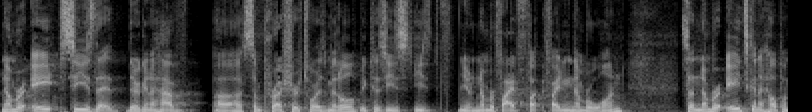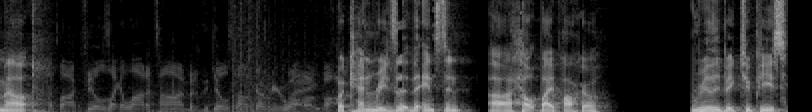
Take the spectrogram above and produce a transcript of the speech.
Number eight sees that they're gonna have uh, some pressure towards middle because he's he's you know number five fighting number one. So number eight's gonna help him out, The clock feels like a lot of time, but if the kill's not coming your way, but Ken reads the, the instant uh, help by Paco. Really big two piece.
